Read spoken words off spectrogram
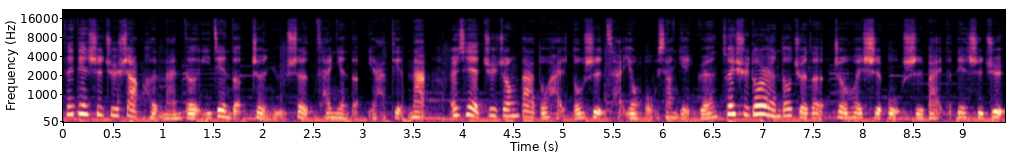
在电视剧上很难得一见的郑宇盛参演的雅典娜，而且剧中大多还都是采用偶像演员，所以许多人都觉得这会是部失败的电视剧。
